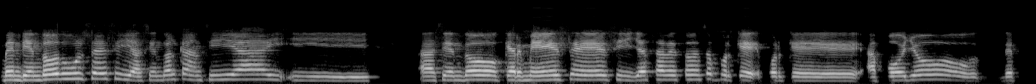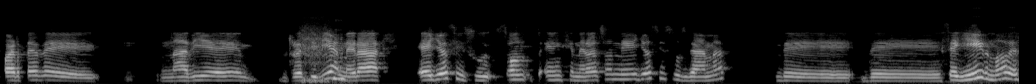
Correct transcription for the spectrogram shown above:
vendiendo dulces y haciendo alcancía y haciendo kermeses y ya sabes todo eso porque porque apoyo de parte de nadie recibían, era ellos y sus, son, en general son ellos y sus ganas de, de seguir, ¿no? De,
